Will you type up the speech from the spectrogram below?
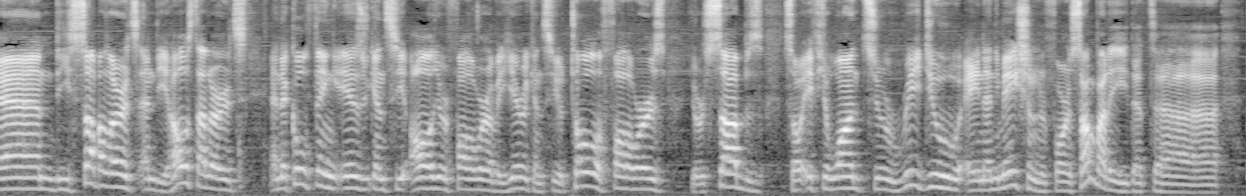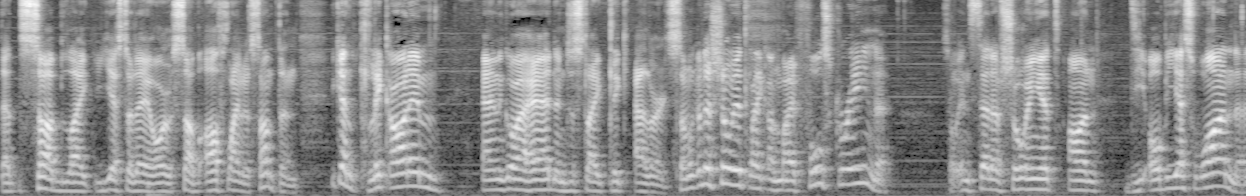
and the sub alerts and the host alerts. And the cool thing is you can see all your follower over here. You can see your total of followers, your subs. So if you want to redo an animation for somebody that uh, that sub like yesterday or sub offline or something, you can click on him and go ahead and just like click alerts. So I'm gonna show it like on my full screen. So instead of showing it on the OBS one,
